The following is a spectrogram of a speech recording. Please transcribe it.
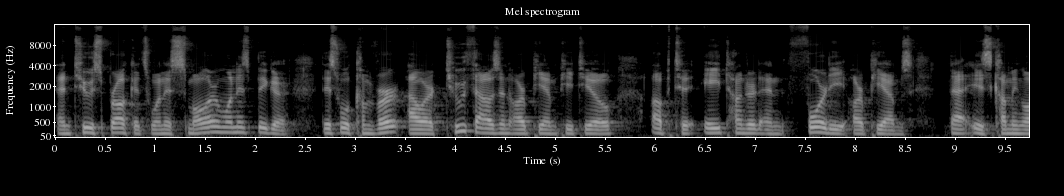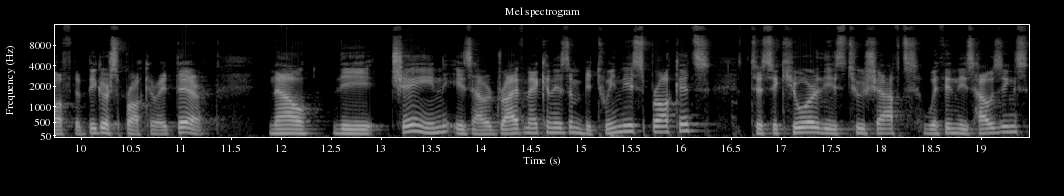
and two sprockets. One is smaller and one is bigger. This will convert our 2000 RPM PTO up to 840 RPMs. That is coming off the bigger sprocket right there. Now, the chain is our drive mechanism between these sprockets. To secure these two shafts within these housings,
